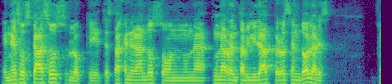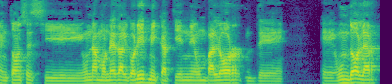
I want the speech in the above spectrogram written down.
En esos casos, lo que te está generando son una, una rentabilidad, pero es en dólares. Entonces, si una moneda algorítmica tiene un valor de eh, un dólar,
